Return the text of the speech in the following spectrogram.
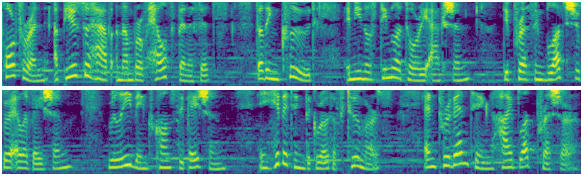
Porphyrin appears to have a number of health benefits that include immunostimulatory action, depressing blood sugar elevation, relieving constipation, inhibiting the growth of tumors, and preventing high blood pressure.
